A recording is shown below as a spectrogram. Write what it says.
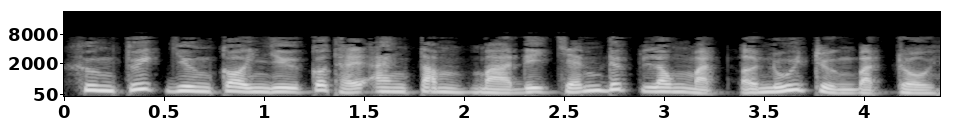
Khương Tuyết Dương coi như có thể an tâm mà đi chém đứt long mạch ở núi Trường Bạch rồi.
